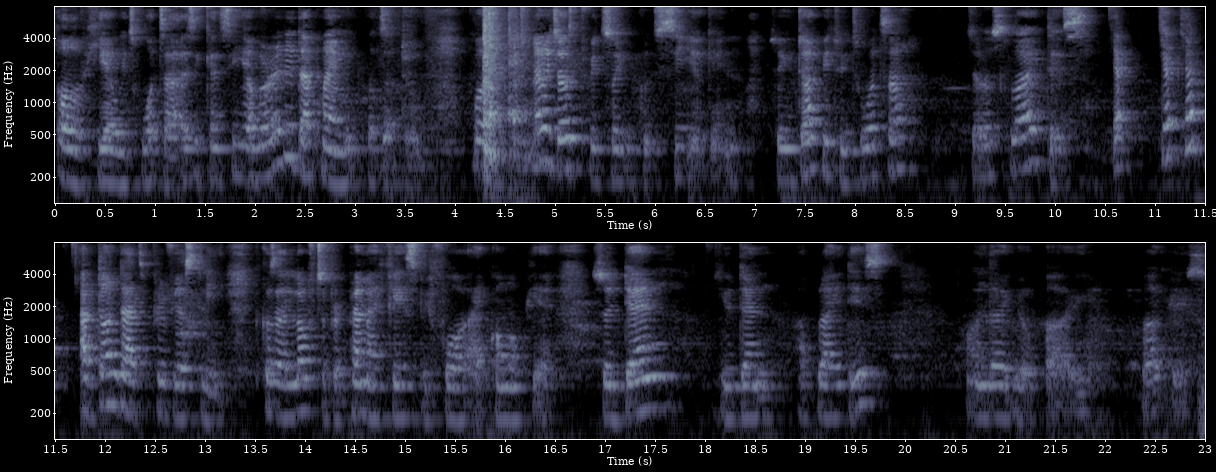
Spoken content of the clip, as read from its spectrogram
all of here with water. As you can see I've already dabbed with water too. But let me just do it so you could see again. So you dab it with water just like this. Yep yep yep. I've done that previously because I love to prepare my face before I come up here. So then you then apply this under your eye this.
